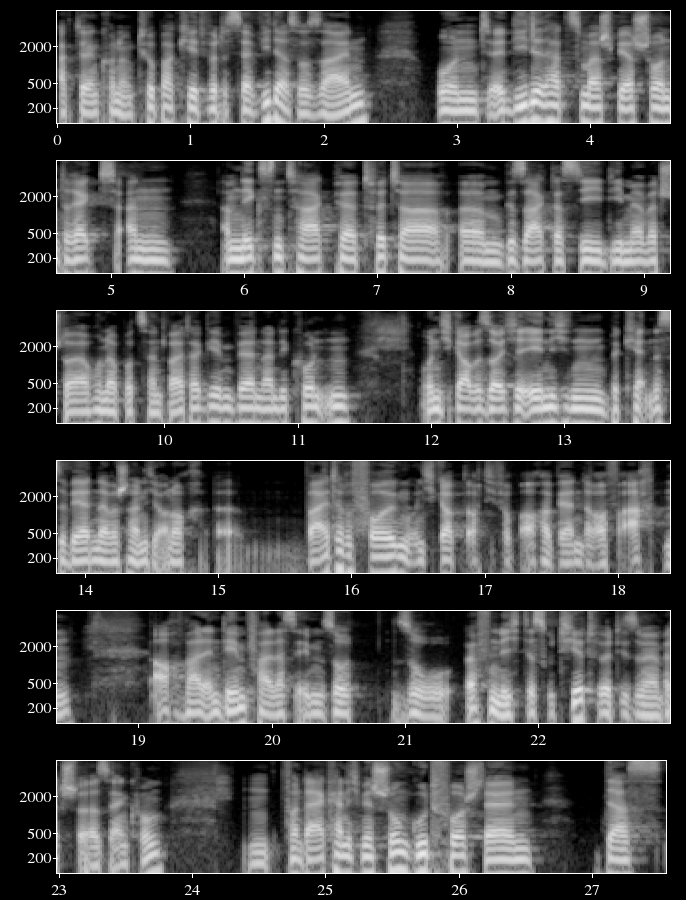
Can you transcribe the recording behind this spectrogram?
aktuellen Konjunkturpaket, wird es ja wieder so sein. Und äh, Lidl hat zum Beispiel ja schon direkt an, am nächsten Tag per Twitter ähm, gesagt, dass sie die Mehrwertsteuer 100 Prozent weitergeben werden an die Kunden. Und ich glaube, solche ähnlichen Bekenntnisse werden da wahrscheinlich auch noch äh, weitere folgen. Und ich glaube, auch die Verbraucher werden darauf achten, auch weil in dem Fall das eben so, so öffentlich diskutiert wird, diese Mehrwertsteuersenkung. Hm, von daher kann ich mir schon gut vorstellen, dass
